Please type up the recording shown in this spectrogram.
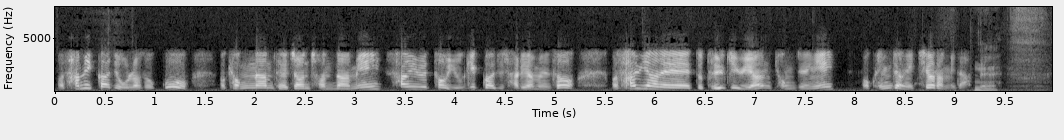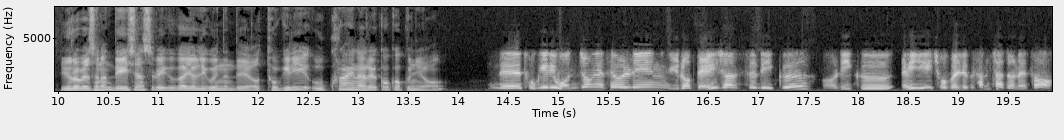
어, 3위까지 올라섰고 어, 경남, 대전, 전남이 4위부터 6위까지 자리하면서 어, 4위 안에 또 들기 위한 경쟁이 어, 굉장히 치열합니다. 네. 유럽에서는 네이션스 리그가 열리고 있는데요. 독일이 우크라이나를 꺾었군요. 네, 독일이 원정에서 열린 유럽 네이션스 리그 어, 리그 A 조별리그 3차전에서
